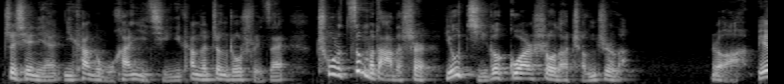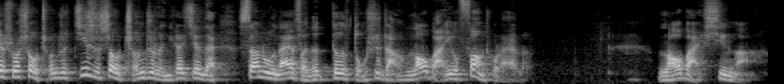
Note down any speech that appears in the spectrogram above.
这些年，你看看武汉疫情，你看看郑州水灾，出了这么大的事儿，有几个官受到惩治了？是吧？别说受惩治，即使受惩治了，你看现在三鹿奶粉的这个董事长、老板又放出来了。老百姓啊，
